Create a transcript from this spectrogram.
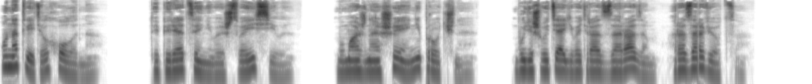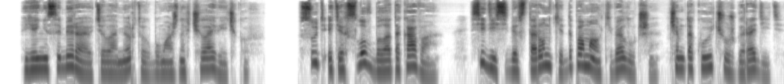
Он ответил холодно. Ты переоцениваешь свои силы. Бумажная шея непрочная. Будешь вытягивать раз за разом, разорвется. Я не собираю тела мертвых бумажных человечков. Суть этих слов была такова. Сиди себе в сторонке, да помалкивай лучше, чем такую чушь городить.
